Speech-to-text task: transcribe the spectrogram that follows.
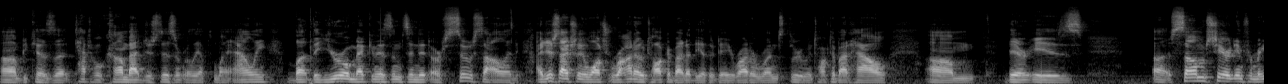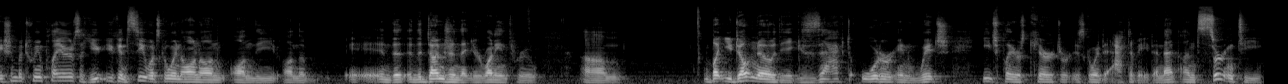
uh, because uh, tactical combat just isn't really up to my alley. But the Euro mechanisms in it are so solid. I just actually watched Rahdo talk about it the other day. Rahdo runs through and talked about how um, there is uh, some shared information between players. Like you, you can see what's going on on on the on the in the in the dungeon that you're running through, um, but you don't know the exact order in which each player's character is going to activate, and that uncertainty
